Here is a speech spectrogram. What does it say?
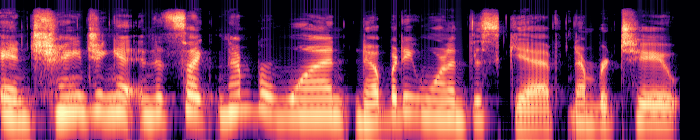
and changing it and it's like number 1 nobody wanted this gift number 2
